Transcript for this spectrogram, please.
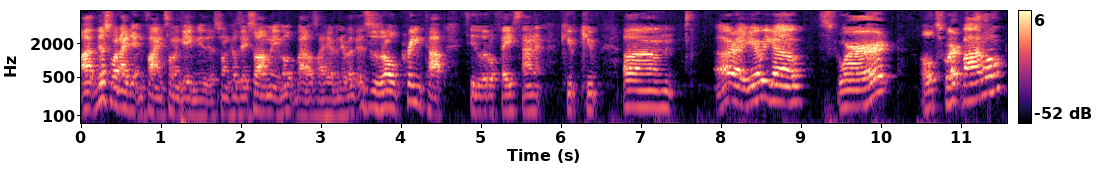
Uh, this one I didn't find. Someone gave me this one because they saw how many milk bottles I have in here. But this is an old cream top. See the little face on it? Cute, cute. Um, all right, here we go. Squirt. Old squirt bottle.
